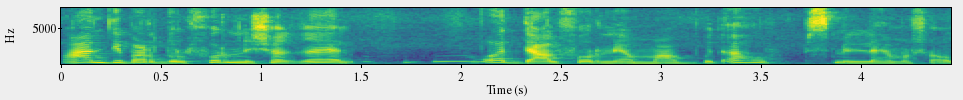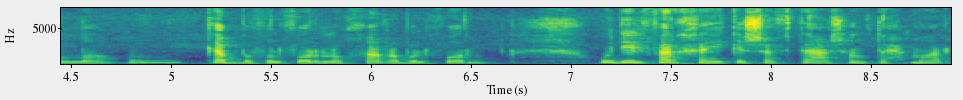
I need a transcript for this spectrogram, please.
وعندي برضو الفرن شغال. ودي على الفرن يا أم عبود. أهو بسم الله ما شاء الله. كب في الفرن وخرب الفرن. ودي الفرخة هي كشفتها عشان تحمر.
